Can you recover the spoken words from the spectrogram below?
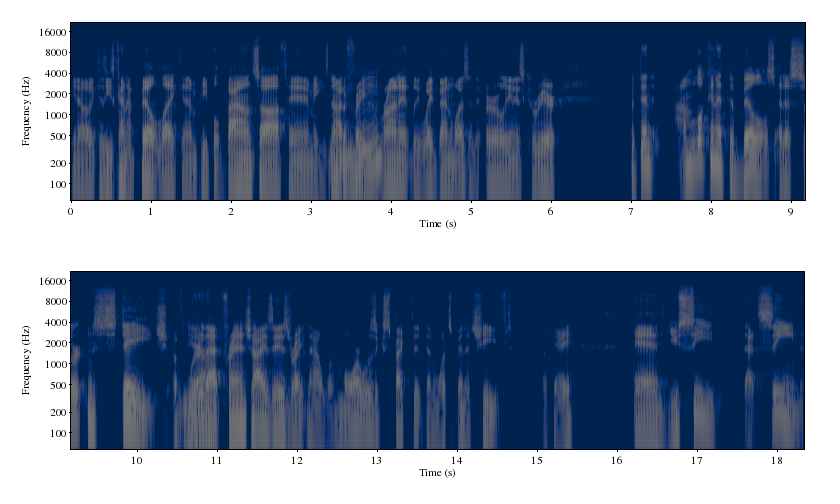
you know, because he's kind of built like him. People bounce off him. He's not mm-hmm. afraid to mm-hmm. run it the way Ben wasn't early in his career. But then I'm looking at the Bills at a certain stage of where yeah. that franchise is right now, where more was expected than what's been achieved. Okay. And you see that scene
